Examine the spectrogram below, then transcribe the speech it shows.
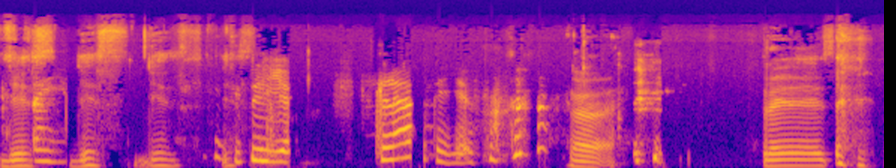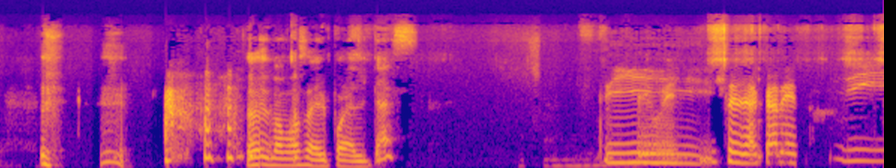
Yes, Ay. yes, yes, yes. Sí, ya. Claro que yes. Ah. Tres. Entonces vamos a ir por alitas. Sí, se la Karen. Sí.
